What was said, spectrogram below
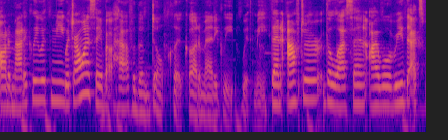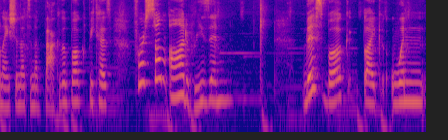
automatically with me, which I want to say about half of them don't click automatically with me. Then after the lesson, I will read the explanation that's in the back of the book because for some odd reason, this book, like when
